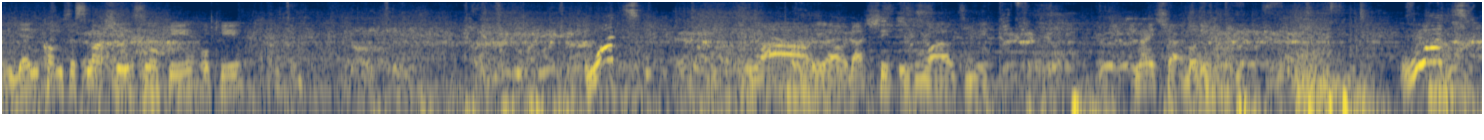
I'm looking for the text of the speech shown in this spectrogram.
And then comes the smashes. Okay, okay. What? Wow, yo, that shit is wild to me. Nice try, buddy. What?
